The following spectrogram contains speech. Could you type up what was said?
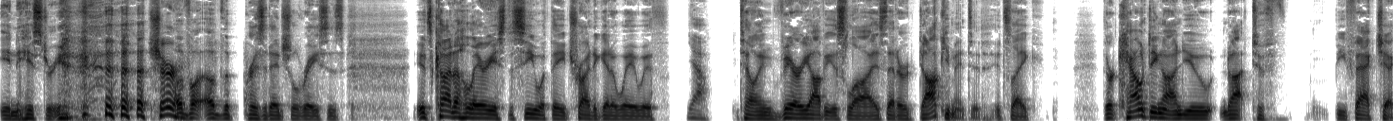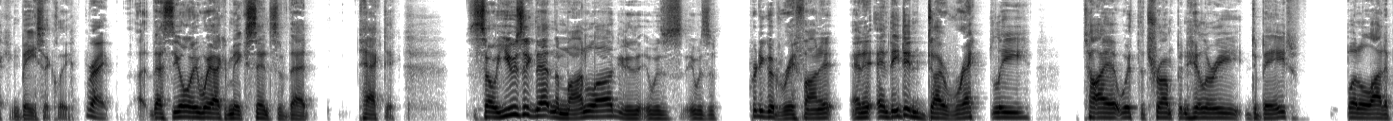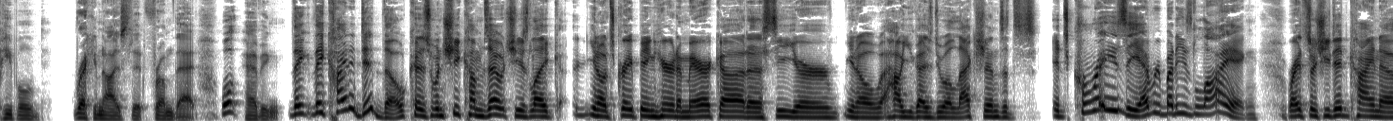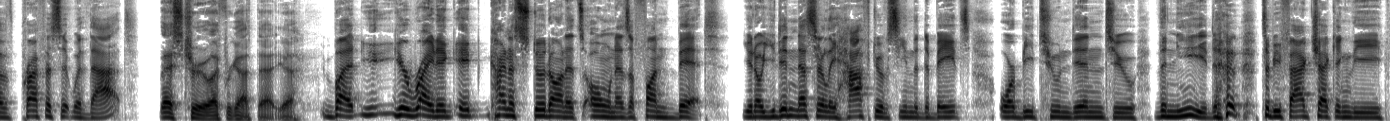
in history Sure. of of the presidential races. It's kind of hilarious to see what they try to get away with, Yeah. Telling very obvious lies that are documented. It's like they're counting on you not to f- be fact checking, basically Right. Uh, that's the only way I can make sense of that tactic. So using that in the monologue, it, it was it was a pretty good riff on it, and it, and they didn't directly tie it with the Trump and Hillary debate, but a lot of people recognized it from that. Well, having They they kind of did though, because when she comes out, she's like, you know, it's great being here in America to see your, you know, how you guys do elections. It's it's crazy. Everybody's lying, right? So she did kind of preface it with that. that's true. I forgot that. Yeah, But you're right. It it kind of stood on its own as a fun bit. You know, you didn't necessarily have to have seen the debates or be tuned in to the need to be fact checking the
